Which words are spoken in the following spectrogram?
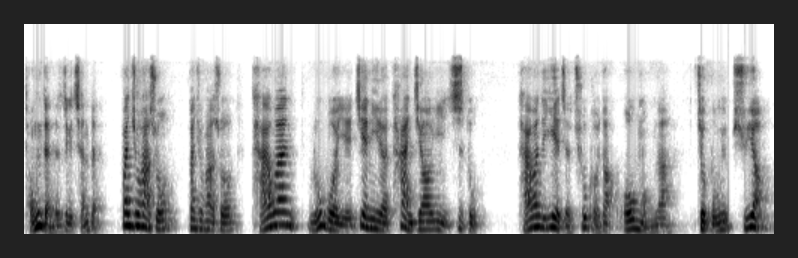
同等的这个成本。换句话说，换句话说，台湾如果也建立了碳交易制度。台湾的业者出口到欧盟呢，就不需要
